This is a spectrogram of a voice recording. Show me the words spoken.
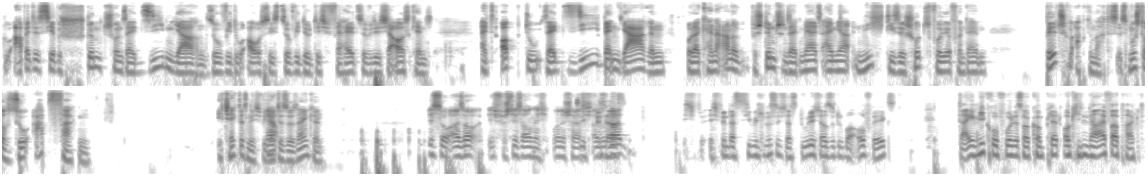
du arbeitest hier bestimmt schon seit sieben Jahren, so wie du aussiehst, so wie du dich verhältst, so wie du dich ja auskennst. Als ob du seit sieben Jahren oder keine Ahnung, bestimmt schon seit mehr als einem Jahr nicht diese Schutzfolie von deinem Bildschirm abgemacht hast. Es muss doch so abfacken. Ich check das nicht, wie Ja. Leute so sein können. Ist so, also ich verstehe es auch nicht, ohne Scheiß. ich Also da, das- Ich, ich finde das ziemlich lustig, dass du dich da so drüber aufregst. Dein Mikrofon ist noch komplett original verpackt.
